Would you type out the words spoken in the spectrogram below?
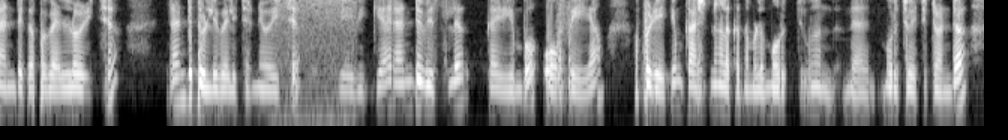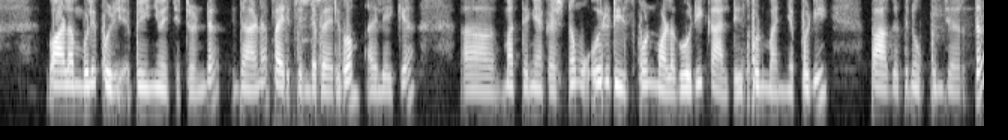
രണ്ട് കപ്പ് വെള്ളം ഒഴിച്ച് രണ്ട് തുള്ളി വെളിച്ചെണ്ണ ഒഴിച്ച് വേവിക്കുക. രണ്ട് വിസിൽ കഴിയുമ്പോൾ ഓഫ് ചെയ്യാം. അപ്പോഴേക്കും കഷ്ണങ്ങളൊക്കെ നമ്മൾ മുറിച്ച് മുറിച്ച് വെച്ചിട്ടുണ്ട്. വാളംപുളി പുഴി പിഴിഞ്ഞു വെച്ചിട്ടുണ്ട്. ഇതാണ് പരിപ്പിന്റെ പരുവം. അതിലേക്ക് മത്തങ്ങ കഷ്ണം ഒരു ടീസ്പൂൺ മുളക് പൊടി കാൽ ടീസ്പൂൺ മഞ്ഞൾപ്പൊടി പാകത്തിന് ഉപ്പും ചേർത്ത്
